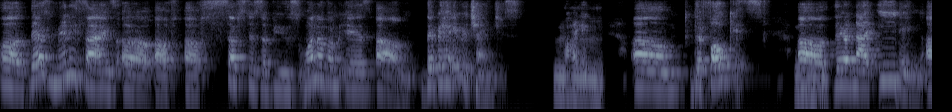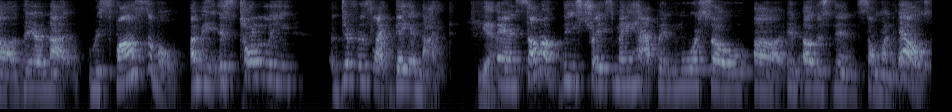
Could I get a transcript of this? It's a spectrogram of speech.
uh, there's many signs of, of, of, substance abuse. One of them is um, their behavior changes, mm-hmm. right? Um, the focus. Uh, mm-hmm. they're not eating. Uh, they're not responsible. I mean, it's totally a difference like day and night. Yeah. And some of these traits may happen more so uh, in others than someone else,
